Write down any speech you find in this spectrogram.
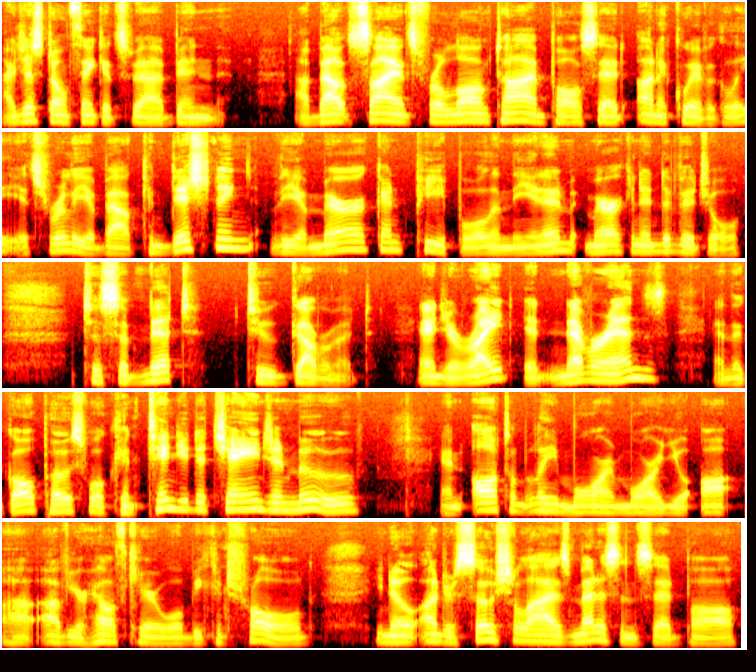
I just don't think it's uh, been about science for a long time, Paul said unequivocally. It's really about conditioning the American people and the American individual to submit to government. And you're right, it never ends, and the goalposts will continue to change and move and ultimately more and more you, uh, of your health care will be controlled. You know, under socialized medicine, said Paul,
